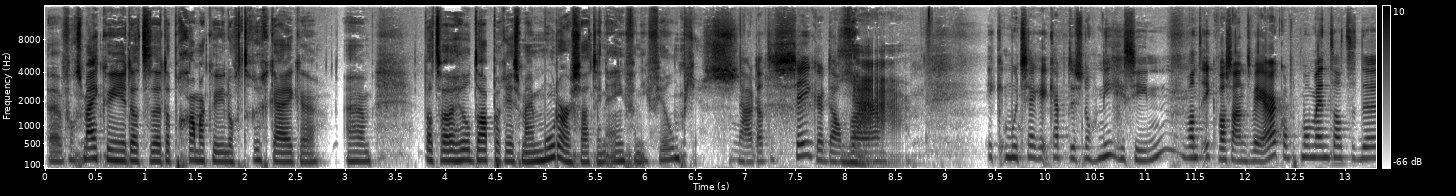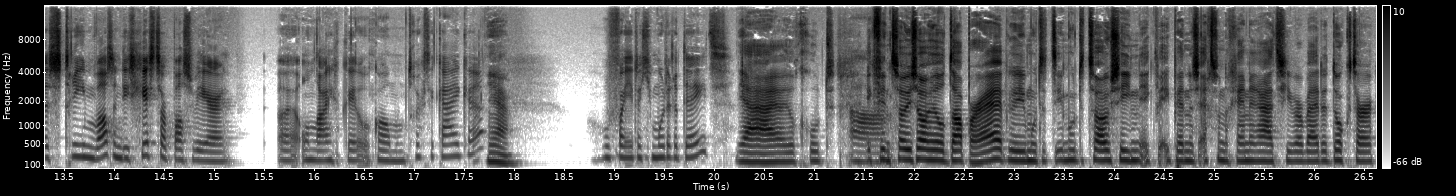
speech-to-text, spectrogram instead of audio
volgens mij kun je dat, dat programma kun je nog terugkijken. Um, wat wel heel dapper is, mijn moeder zat in een van die filmpjes. Nou, dat is zeker dapper. Ja. Ik moet zeggen, ik heb het dus nog niet gezien. Want ik was aan het werk op het moment dat de stream was. En die is gisteren pas weer uh, online gekomen om terug te kijken. Ja. Hoe vond je dat je moeder het deed? Ja, heel goed. Ah. Ik vind het sowieso heel dapper. Hè? Je, moet het, je moet het zo zien. Ik, ik ben dus echt van de generatie waarbij de dokter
